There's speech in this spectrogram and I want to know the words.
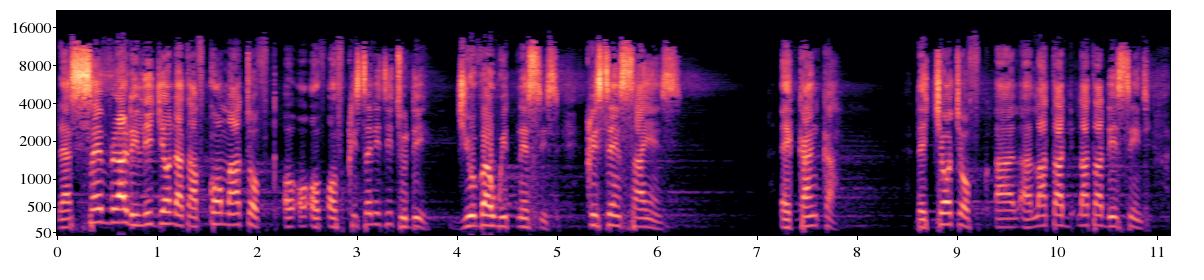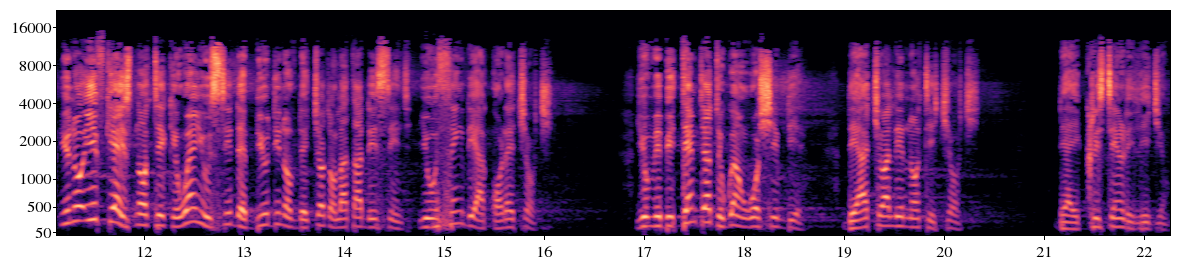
There are several religions that have come out of, of, of Christianity today. Jehovah Witnesses, Christian Science, Eckankar, the church of uh, uh, Latter, Latter day Saints. You know, if care is not taken, when you see the building of the church of Latter day Saints, you think they are correct church. You may be tempted to go and worship there. They are actually not a church, they are a Christian religion.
